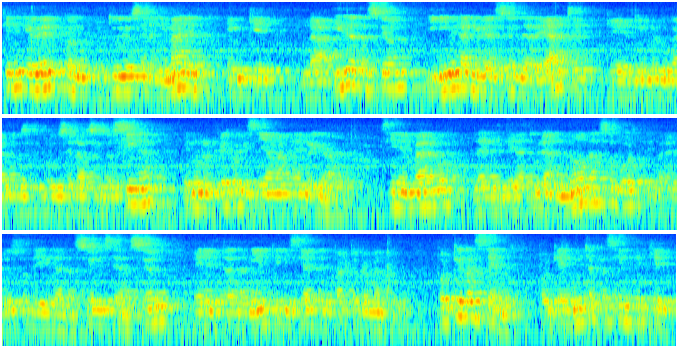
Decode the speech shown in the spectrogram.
Tiene que ver con estudios en animales en que la hidratación inhibe la liberación de ADH, que es el mismo lugar donde se produce la oxitocina, en un reflejo que se llama Henry. Sin embargo, la literatura no da soporte para el uso de hidratación y sedación en el tratamiento inicial del parto prematuro. ¿Por qué lo hacemos? Porque hay muchas pacientes que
